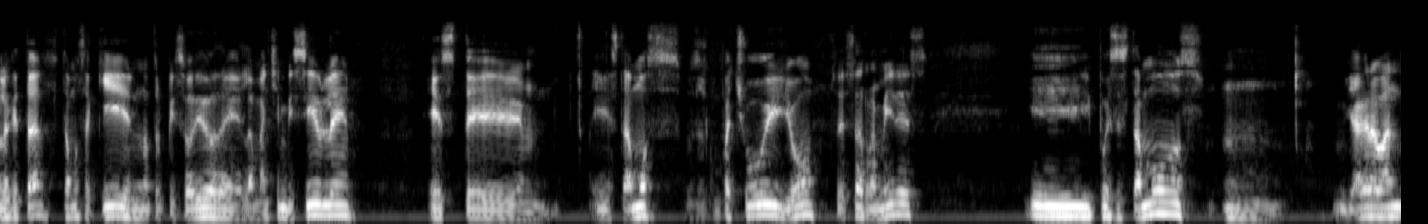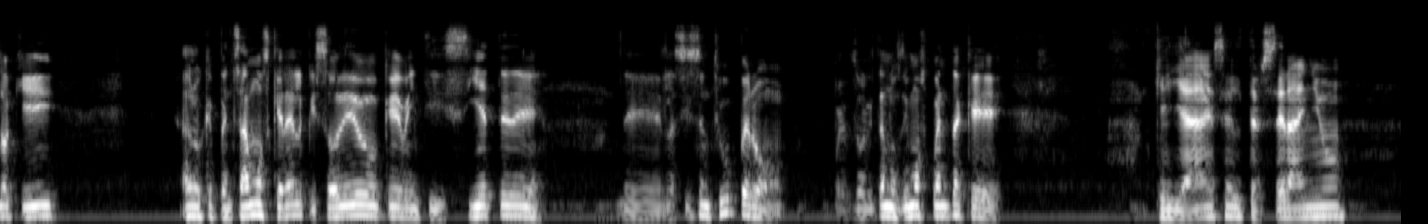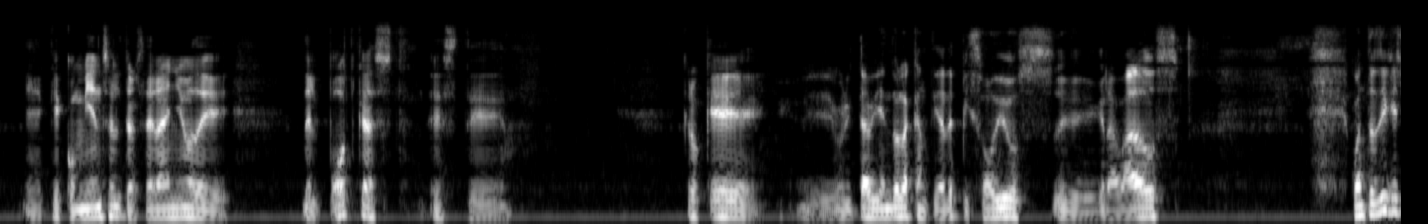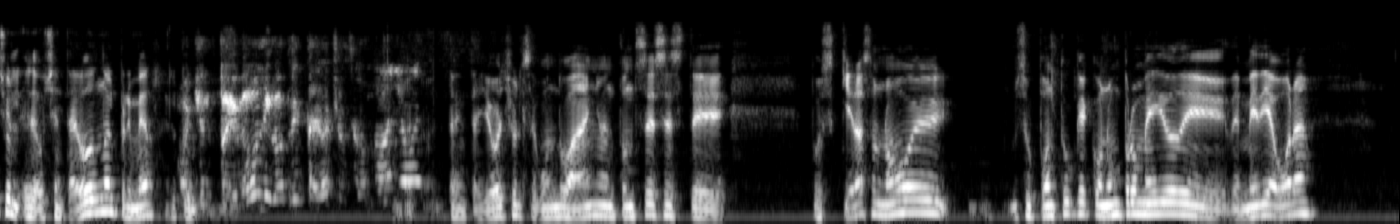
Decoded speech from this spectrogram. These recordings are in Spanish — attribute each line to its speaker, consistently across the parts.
Speaker 1: Hola, ¿qué tal? Estamos aquí en otro episodio de La Mancha Invisible. Este, estamos, pues el compa Chuy y yo, César Ramírez. Y pues estamos mm, ya grabando aquí a lo que pensamos que era el episodio que 27 de, de la Season 2, pero pues ahorita nos dimos cuenta que, que ya es el tercer año eh, que comienza el tercer año de, del podcast. Este, creo que eh, ahorita viendo la cantidad de episodios eh, grabados. ¿Cuántos dije? 82, ¿no? El primer. El
Speaker 2: 82 y luego 38 el segundo año.
Speaker 1: 38 el segundo año. Entonces, este, pues quieras o no, supón tú que con un promedio de, de media hora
